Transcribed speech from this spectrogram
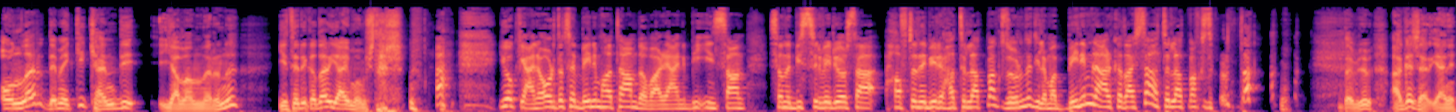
Onlar demek ki kendi yalanlarını yeteri kadar yaymamışlar. Yok yani orada tabii benim hatam da var. Yani bir insan sana bir sır veriyorsa haftada bir hatırlatmak zorunda değil ama benimle arkadaşsa hatırlatmak zorunda. Tabii canım. Arkadaşlar yani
